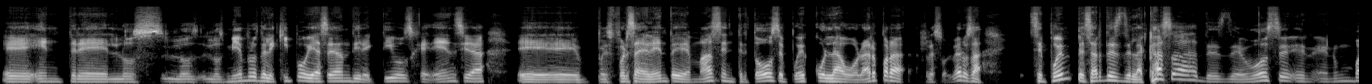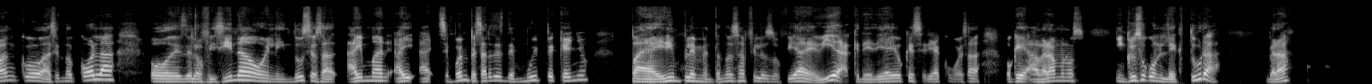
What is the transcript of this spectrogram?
eh, entre los, los, los, miembros del equipo, ya sean directivos, gerencia, eh, pues fuerza de venta y demás, entre todos se puede colaborar para resolver. O sea, se puede empezar desde la casa, desde vos en, en, un banco haciendo cola, o desde la oficina o en la industria. O sea, hay, hay, se puede empezar desde muy pequeño para ir implementando esa filosofía de vida. Creería yo que sería como esa, ok, abrámonos, incluso con lectura, ¿verdad?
